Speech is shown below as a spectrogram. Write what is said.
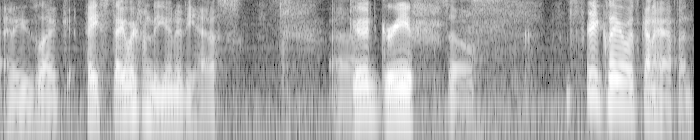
And he's like, "Hey, stay away from the Unity House." Uh, good grief So it's pretty clear what's going to happen.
